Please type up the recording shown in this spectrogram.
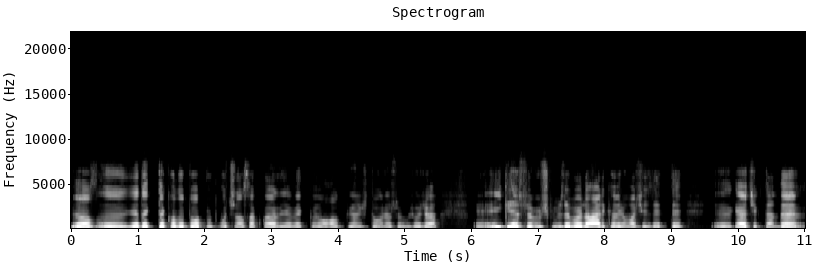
biraz e, yedekte kalır. Dortmund maçına saklar diye bekliyordum ama Pjanic de oyuna sürmüş hoca. E, iyi ki de sürmüş ki bize böyle harika bir maç izletti. Gerçekten de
